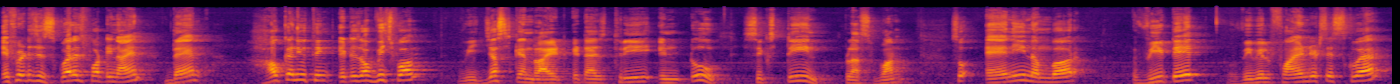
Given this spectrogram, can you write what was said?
If it is square is 49 then how can you think it is of which form? we just can write it as 3 into 16 plus 1. So, any number we take we will find its square.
